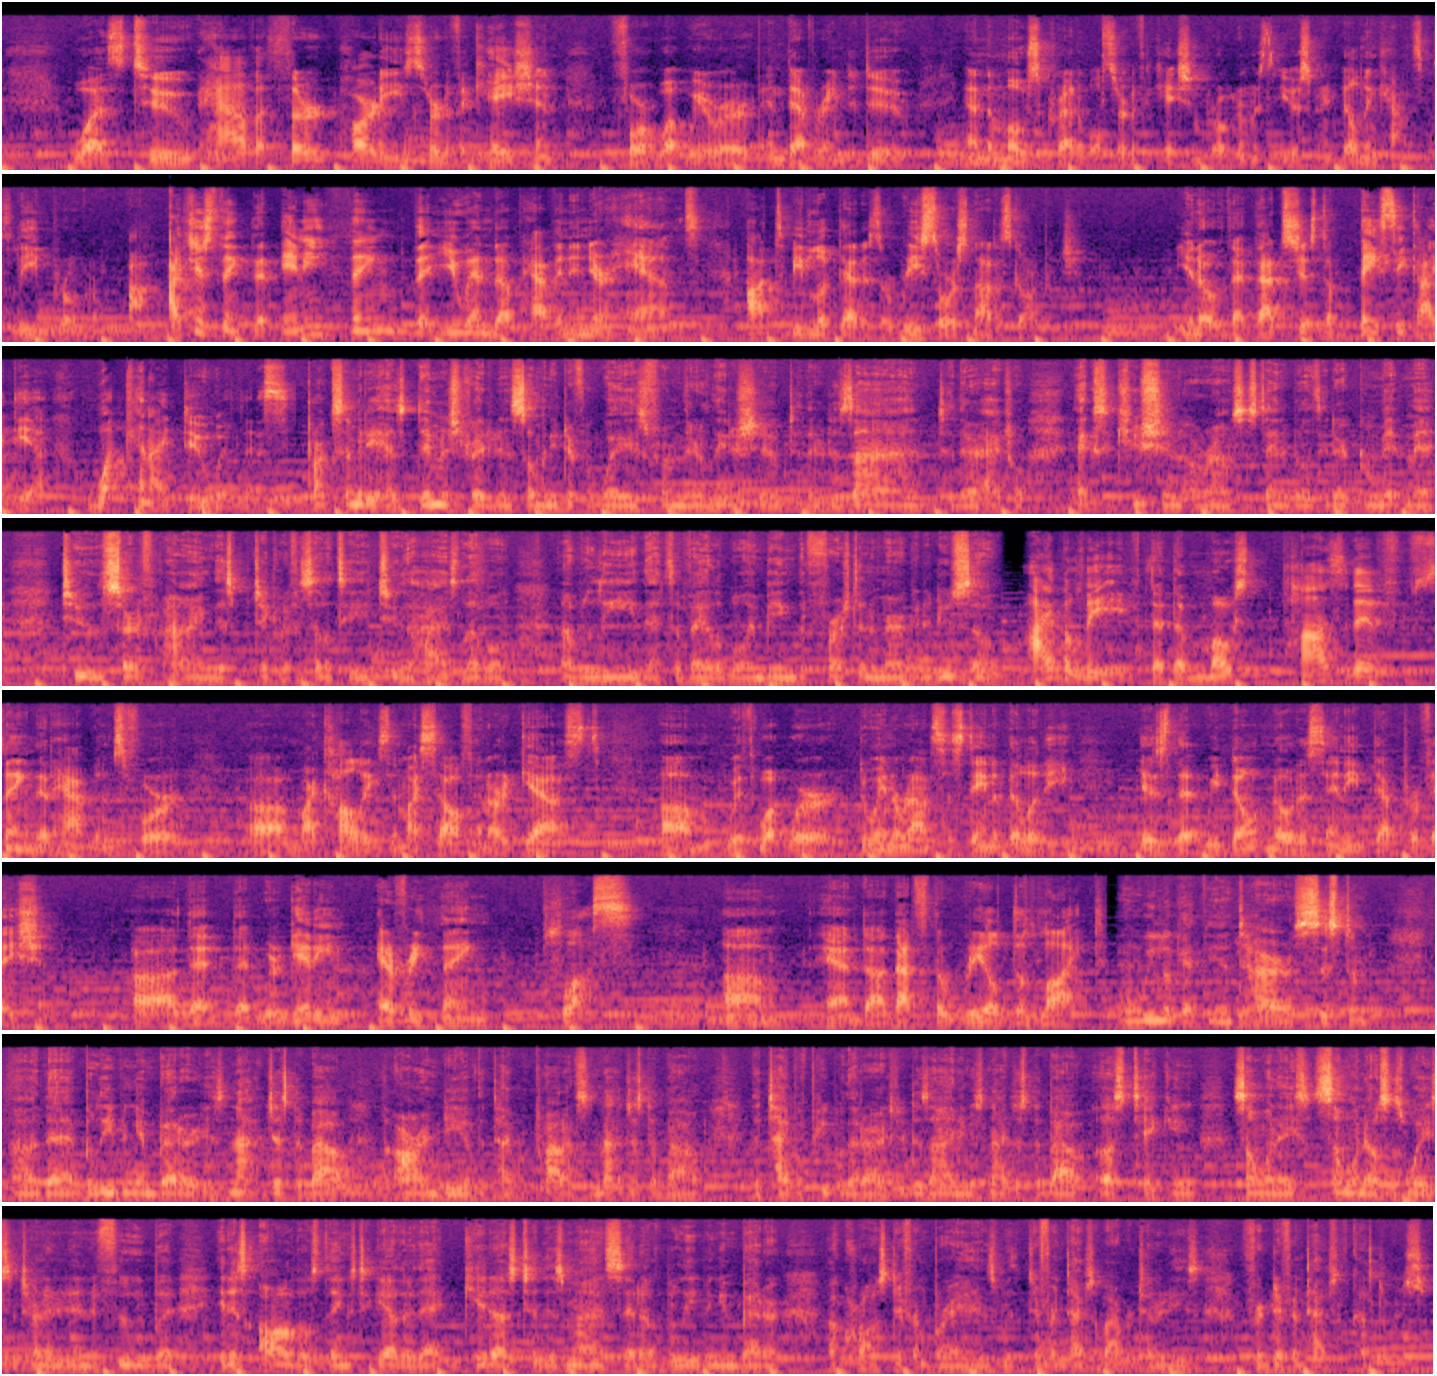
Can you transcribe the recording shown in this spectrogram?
was to have a third-party certification for what we were endeavoring to do. And the most credible certification program is the U.S. Green Building Council's LEED program. I just think that anything that you end up having in your hands ought to be looked at as a resource, not as garbage. You know, that, that's just a basic idea. What can I do with this? Proximity has demonstrated in so many different ways from their leadership to their design to their actual execution around sustainability, their commitment to certifying this particular facility to the highest level of LEED that's available and being the first in America to do so. I believe that the most positive thing that happens for uh, my colleagues and myself and our guests um, with what we're doing around sustainability is that we don't notice any deprivation, uh, that, that we're getting everything plus. Um, and uh, that's the real delight. When we look at the entire system, uh, that believing in better is not just about the R&D of the type of products, not just about the type of people that are actually designing, it's not just about us taking someone, someone else's waste and turning it into food, but it is all of those things together that get us to this mindset of believing in better across different brands with different types of opportunities for different types of customers.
